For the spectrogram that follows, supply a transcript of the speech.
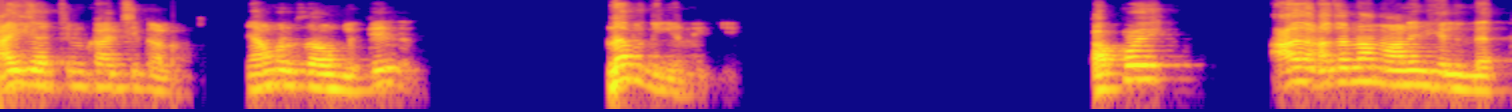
அஇஅதிமுக ஆட்சி காலம். ஞாபகம் இருக்குதா உங்களுக்கு? என்ன பண்ணீங்க இன்னைக்கு அப்போ அது- அதெல்லாம் மாணவிகள் இல்ல.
